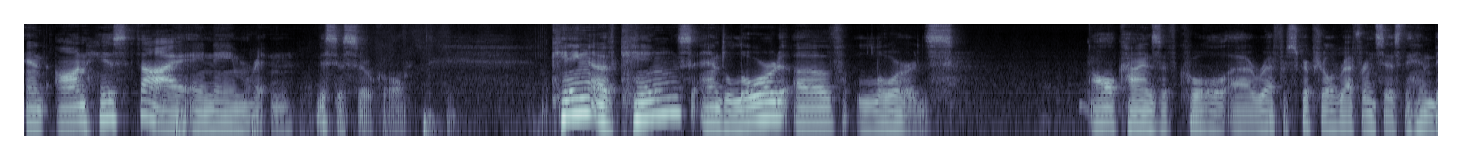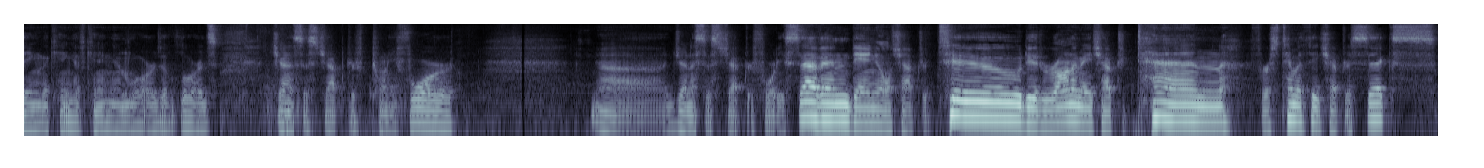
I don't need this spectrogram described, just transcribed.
and on his thigh a name written. This is so cool. King of kings and Lord of lords. All kinds of cool uh, scriptural references to him being the King of kings and Lord of lords. Genesis chapter 24, uh, Genesis chapter 47, Daniel chapter 2, Deuteronomy chapter 10, 1 Timothy chapter 6,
